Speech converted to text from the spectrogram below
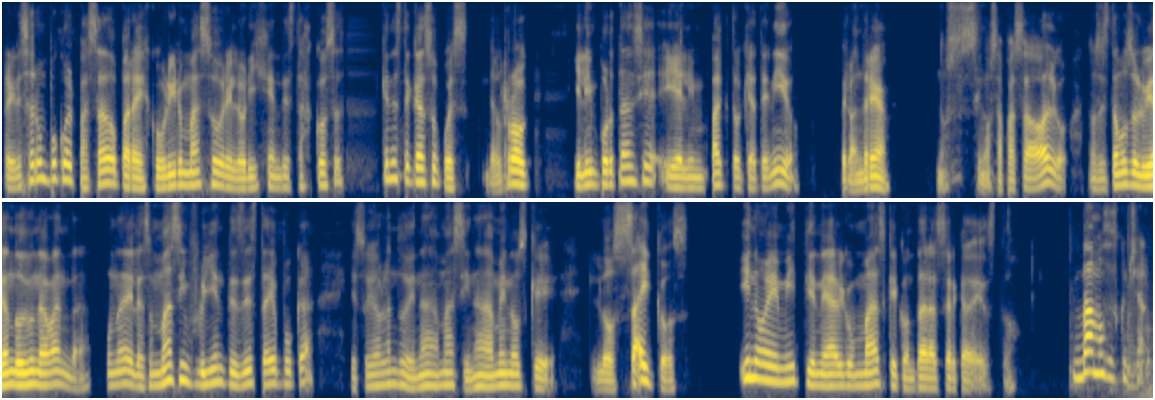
regresar un poco al pasado para descubrir más sobre el origen de estas cosas, que en este caso, pues, del rock y la importancia y el impacto que ha tenido. Pero Andrea, nos, se nos ha pasado algo. Nos estamos olvidando de una banda, una de las más influyentes de esta época. Estoy hablando de nada más y nada menos que los Psychos. Y Noemi tiene algo más que contar acerca de esto. Vamos a escucharlo.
